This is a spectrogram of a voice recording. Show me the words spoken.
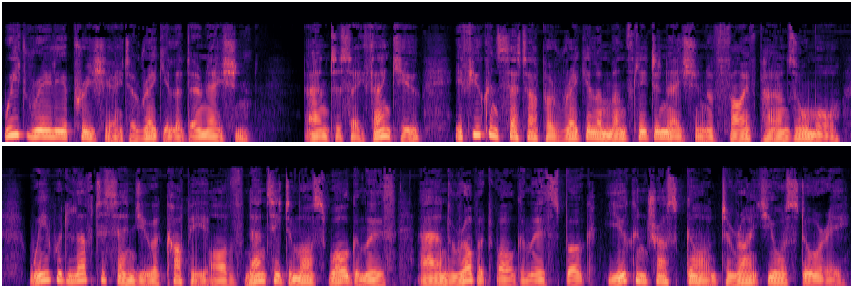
we'd really appreciate a regular donation. And to say thank you, if you can set up a regular monthly donation of £5 or more, we would love to send you a copy of Nancy DeMoss Wolgemuth and Robert Wolgemuth's book, You Can Trust God to Write Your Story,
